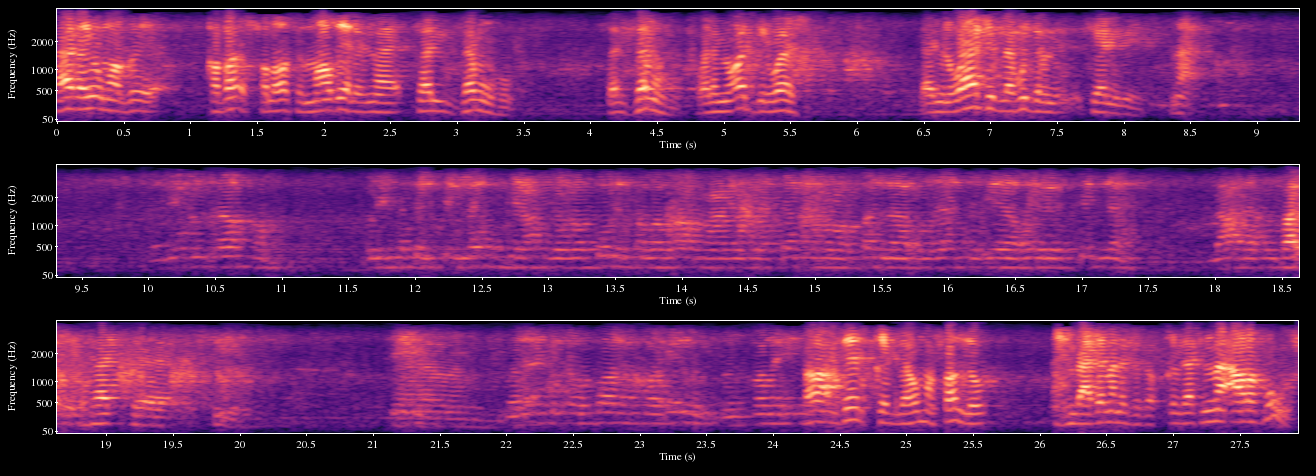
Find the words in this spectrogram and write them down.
هذا يؤمر بقضاء الصلوات الماضية لأنها تلزمه تلزمه ولم يؤدي الواجب لأن الواجب لابد من الاتيان به. نعم. في عهد صلى الله عليه وسلم وصلى إلى غير بعد أن طيب هات ولكن لو قال قائل من قال طبعا غير القبلة هم صلوا بعدما نزلت القبلة لكن ما عرفوش.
